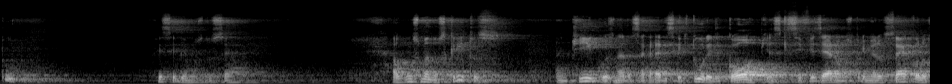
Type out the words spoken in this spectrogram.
tudo recebemos do céu. Alguns manuscritos antigos né, da Sagrada Escritura, de cópias que se fizeram nos primeiros séculos,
